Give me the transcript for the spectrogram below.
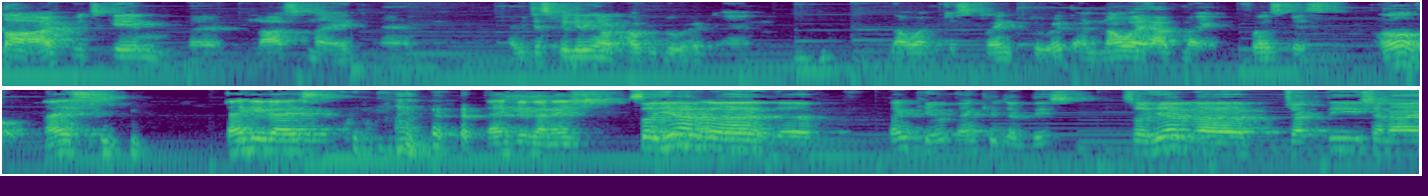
thought which came uh, last night, and I was just figuring out how to do it, and now I'm just trying to do it, and now I have my first guest. Oh, nice. Thank you guys. Thank you Ganesh. So here, uh, uh, thank you, thank you, Jagdish. So here, uh, Jagdish and I,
